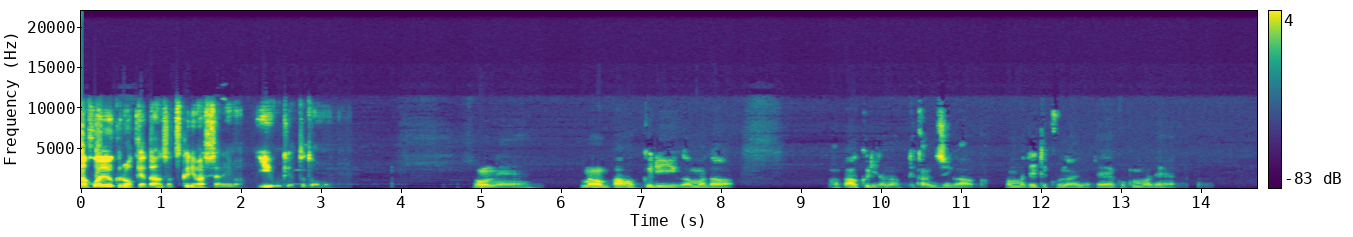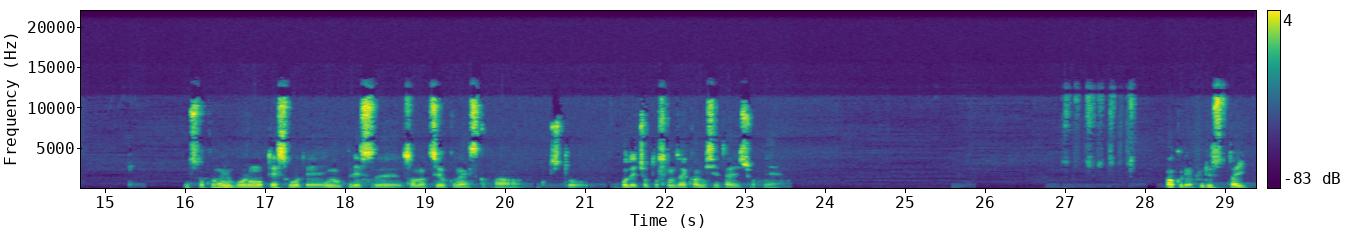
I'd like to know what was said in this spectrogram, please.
まあ、これよくロッキャ段差作りましたね、今。いい動きやったと思う。そうね。まあ、バークリーがまだ、あ、バークリーだなって感じがあんま出てこないので、ここまで。ちょっとこの辺にボール持てそうで、今プレスそんな強くないですから、ちょっと、ここでちょっと存在感見せたいでしょうね。バークリーはフルス対決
